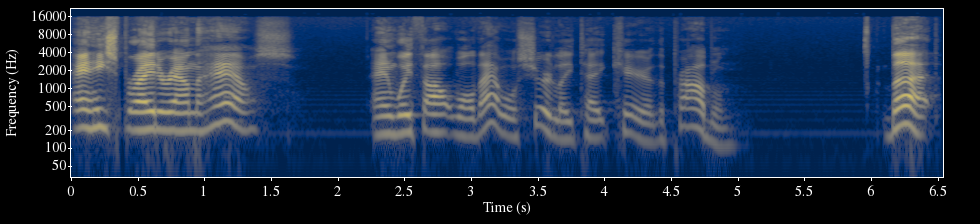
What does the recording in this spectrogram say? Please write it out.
and he sprayed around the house. And we thought, well, that will surely take care of the problem. But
